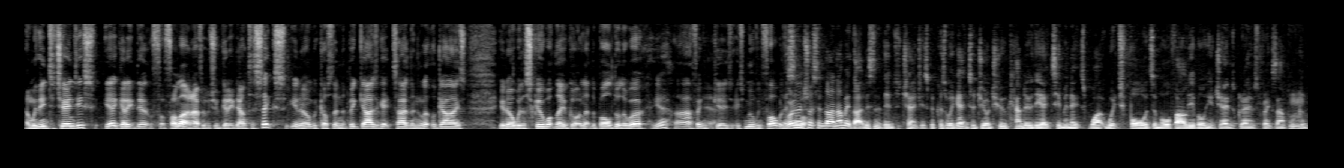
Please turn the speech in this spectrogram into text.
and with interchanges, yeah, get it down. For, for mine, I think we should get it down to six. You know, because then the big guys get tired, and the little guys, you know, with the skill what they've got and let the ball do the work. Yeah, I think Yeah. it's, it's moving forward It's very an well. interesting dynamic, that, isn't it? The interchanges, because we're getting to judge who can do the 80 minutes, wh- which forwards are more valuable. Your James Grahams, for example, can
